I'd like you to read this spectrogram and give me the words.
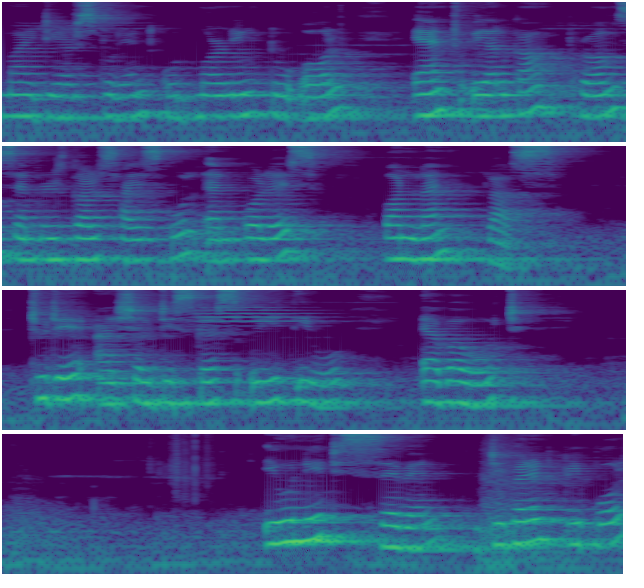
My dear student, good morning to all and welcome from St. Girls High School and College online class. Today I shall discuss with you about Unit 7 Different People,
